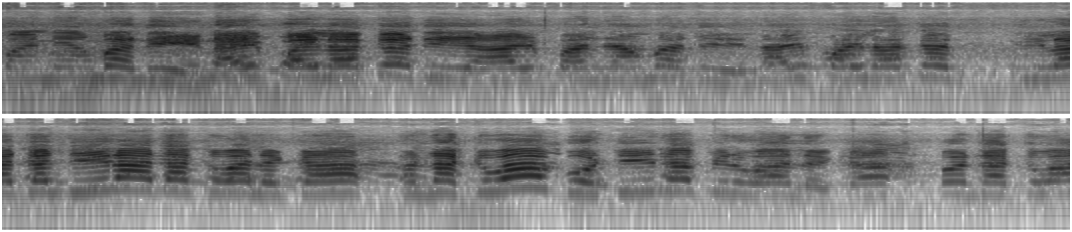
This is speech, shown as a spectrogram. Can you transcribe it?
पाण्या मध्ये नाही पाहिला कधी? आई पाण्यामध्ये नाही पाहिला कधी? तिला जंजिरा दाखवाल का? नकवा बोटीनं फिरवाल का? ओ नकवा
